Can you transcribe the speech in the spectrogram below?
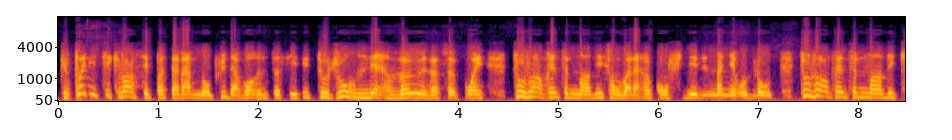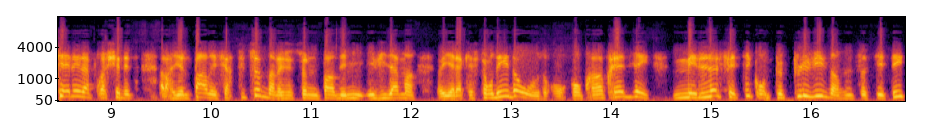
que politiquement, c'est pas tenable non plus d'avoir une société toujours nerveuse à ce point, toujours en train de se demander si on va la reconfiner d'une manière ou de l'autre, toujours en train de se demander quelle est la prochaine. Alors, il y a une part d'incertitude dans la gestion d'une pandémie, évidemment. Il y a la question des doses, on comprend très bien. Mais le fait est qu'on ne peut plus vivre dans une société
